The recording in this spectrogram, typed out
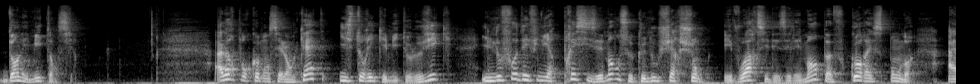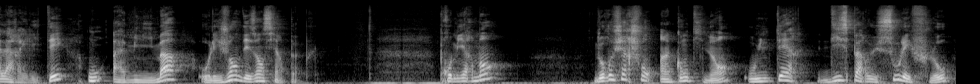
dans les mythes anciens. Alors pour commencer l'enquête, historique et mythologique, il nous faut définir précisément ce que nous cherchons et voir si des éléments peuvent correspondre à la réalité ou à minima aux légendes des anciens peuples. Premièrement, nous recherchons un continent ou une terre disparue sous les flots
